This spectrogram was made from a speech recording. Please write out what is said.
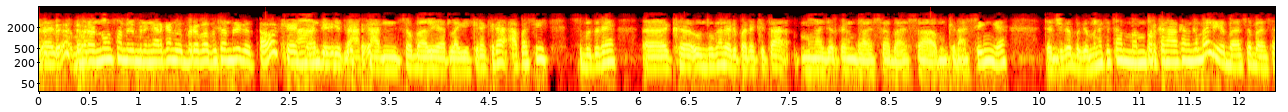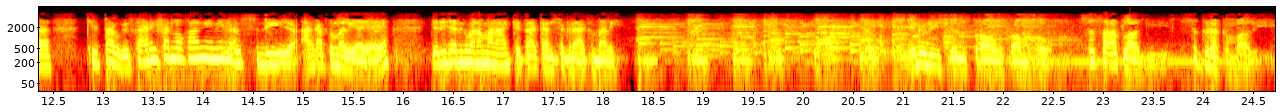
Merenung sambil mendengarkan beberapa pesan berikut. Oke. Okay, nanti kita akan coba lihat lagi. Kira-kira apa sih sebetulnya uh, keuntungan daripada kita mengajarkan bahasa-bahasa mungkin asing ya? Dan juga bagaimana kita memperkenalkan kembali ya bahasa-bahasa kita, begitu kearifan lokalnya ini ya. harus diangkat kembali kembali ya, ya. Jadi jangan ke mana-mana, kita akan segera kembali. Indonesian Strong from Home. Sesaat lagi, segera kembali.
